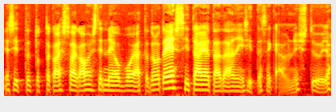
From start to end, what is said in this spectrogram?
ja sitten totta kai sai kauheasti neuvoja, että no tee sitä ja tätä, niin sitten se käynnistyy ja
